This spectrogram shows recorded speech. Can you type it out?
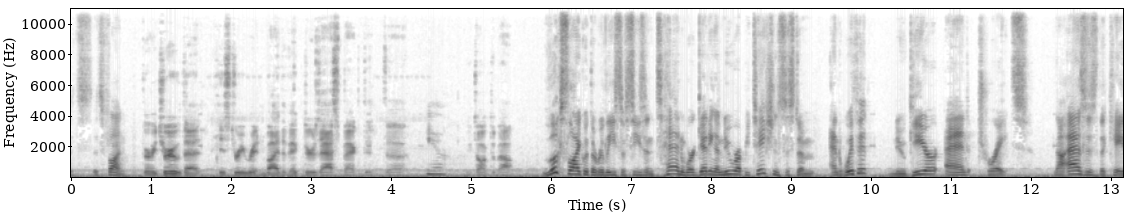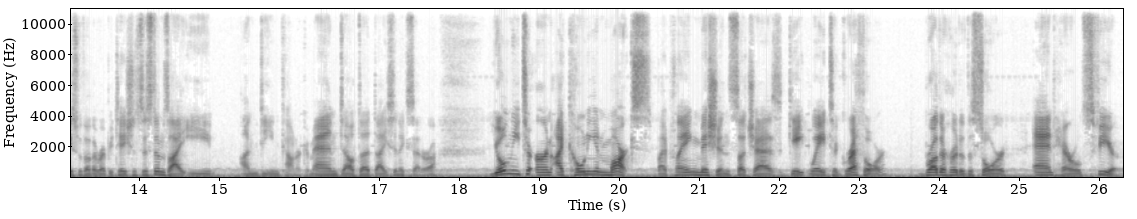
it's it's fun. Very true. That history written by the victors aspect that uh, yeah we talked about. Looks like with the release of season 10, we're getting a new reputation system, and with it, new gear and traits. Now, as is the case with other reputation systems, i.e., Undine Counter Command, Delta, Dyson, etc., you'll need to earn Iconian marks by playing missions such as Gateway to Grethor, Brotherhood of the Sword, and Herald Sphere.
